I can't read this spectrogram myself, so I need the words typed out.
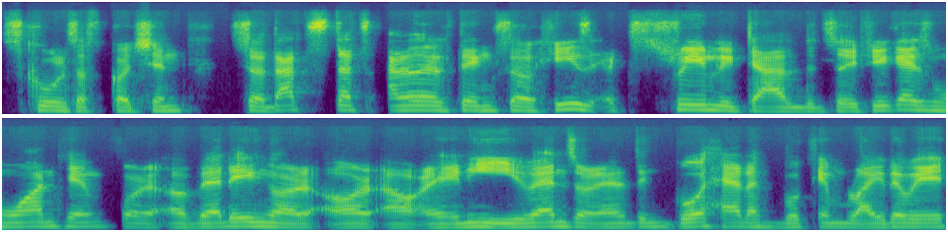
schools of Cochin. So that's that's another thing. So he's extremely talented. So if you guys want him for a wedding or or, or any events or anything, go ahead and book him right away.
